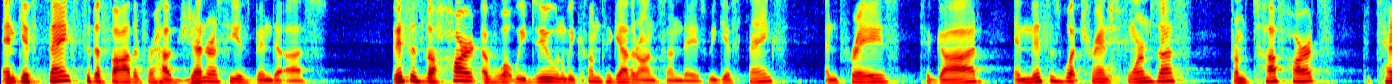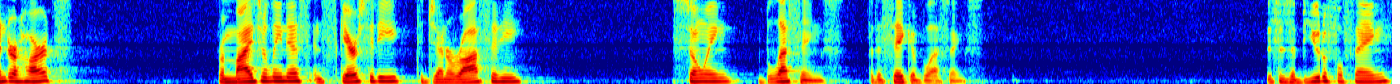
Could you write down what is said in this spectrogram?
and give thanks to the Father for how generous He has been to us. This is the heart of what we do when we come together on Sundays. We give thanks and praise to God, and this is what transforms us from tough hearts tender hearts, from miserliness and scarcity to generosity, sowing blessings for the sake of blessings. This is a beautiful thing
